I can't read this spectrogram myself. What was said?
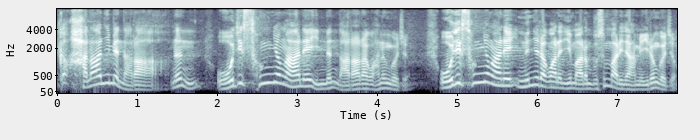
그러니까 하나님의 나라는 오직 성령 안에 있는 나라라고 하는 거죠. 오직 성령 안에 있는이라고 하는 이 말은 무슨 말이냐 하면 이런 거죠.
